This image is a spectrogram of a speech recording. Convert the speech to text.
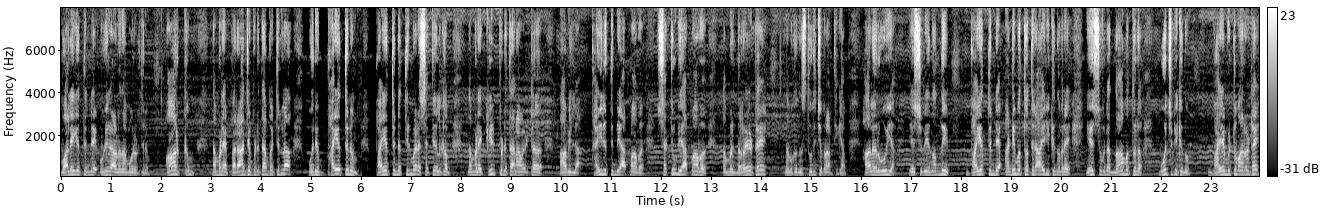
വലയത്തിന്റെ ഉള്ളിലാണ് നാം ഓരോരുത്തരും. ആർക്കും നമ്മളെ പരാജയപ്പെടുത്താൻ പറ്റില്ല ഒരു ഭയത്തിനും ഭയത്തിന്റെ തിന്മയുടെ ശക്തികൾക്കും നമ്മളെ കീഴ്പ്പെടുത്താനായിട്ട് ആവില്ല. ധൈര്യത്തിന്റെ ആത്മാവ് ശക്തിയുടെ ആത്മാവ് നമ്മൾ നിറയട്ടെ. നമുക്കൊന്ന് സ്തുതിച്ച് പ്രാർത്ഥിക്കാം. ഹാലലൂയ യേശുവെ നന്ദി. ഭയത്തിന്റെ അടിമത്വത്തിലായിരിക്കുന്നവരെ യേശുവിന്റെ നാമത്തിൽ മോചിപ്പിക്കുന്നു. ഭയം വിട്ടുമാറട്ടെ.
